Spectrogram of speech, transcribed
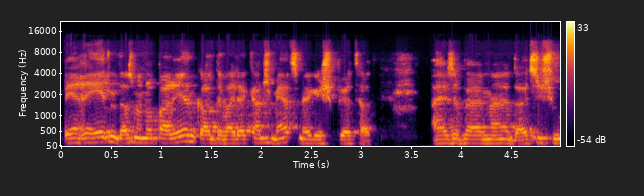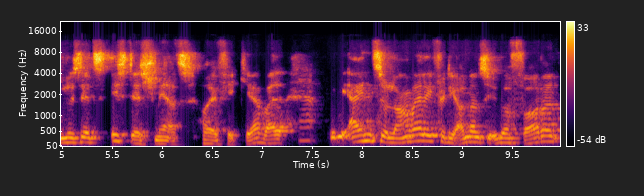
bereden, dass man operieren konnte, weil der keinen Schmerz mehr gespürt hat. Also bei meiner deutschen Schule sitzt, ist es Schmerz häufig, ja, weil ja. für die einen zu langweilig, für die anderen zu überfordern.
